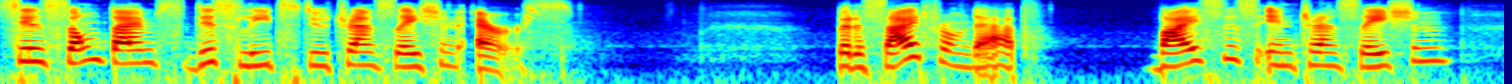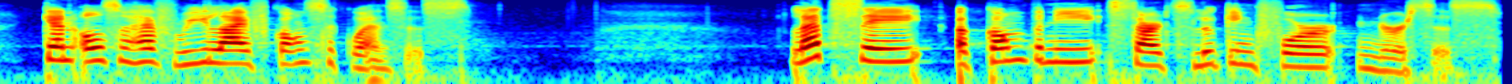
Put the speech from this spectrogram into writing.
since sometimes this leads to translation errors. But aside from that, biases in translation can also have real-life consequences. Let's say a company starts looking for nurses,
